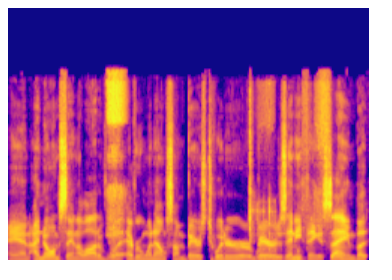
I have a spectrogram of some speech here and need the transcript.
And I know I'm saying a lot of what everyone else on Bears Twitter or Bears anything is saying, but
